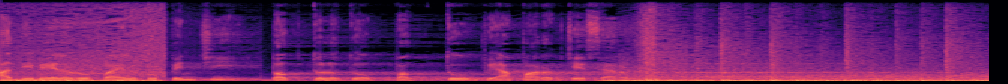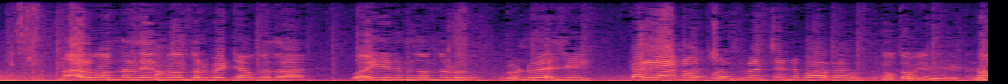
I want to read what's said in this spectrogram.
పదివేల రూపాయలకు పెంచి భక్తులతో భక్తు వ్యాపారం చేశారు. నాలుగు వందలు ఎనిమిది వందలు పెట్టావు కదా. వై ఎనిమిది వందలు. రెండు వేలు చెయ్యి. కళ్యాణోత్సవం పెంచండి బాగా నో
